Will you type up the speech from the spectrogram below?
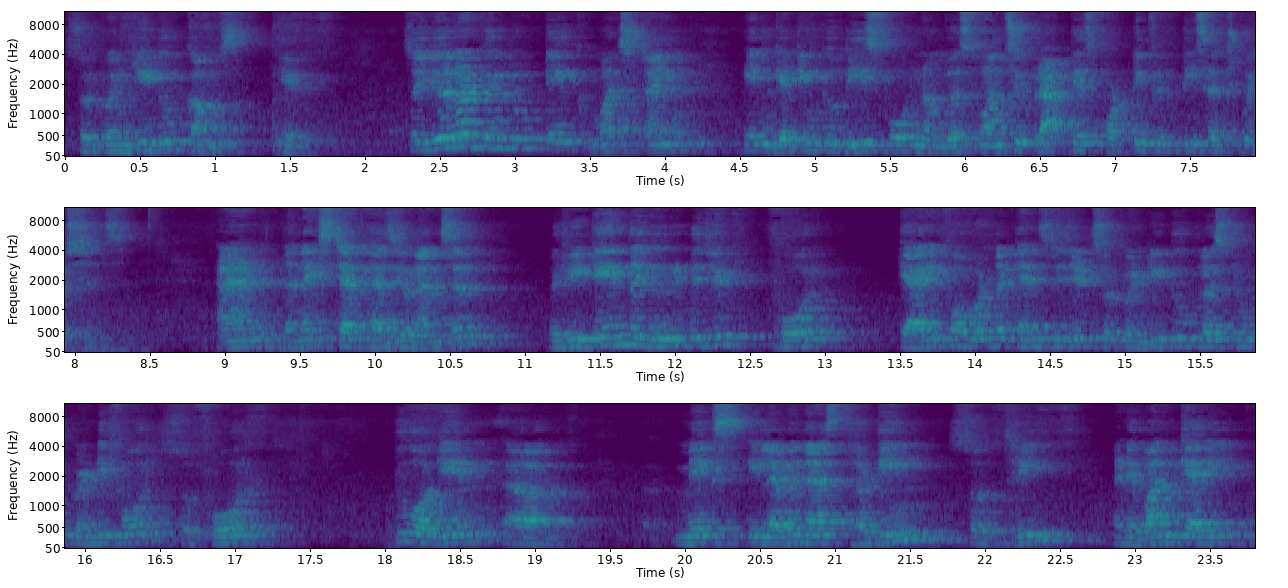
so 22 comes here. So you are not going to take much time in getting to these four numbers once you practice 40 50 such questions. And the next step has your answer. Retain the unit digit 4 carry forward the tens digit so 22 plus 2 24 so 4 2 again uh, makes 11 as 13 so 3 and a 1 carry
